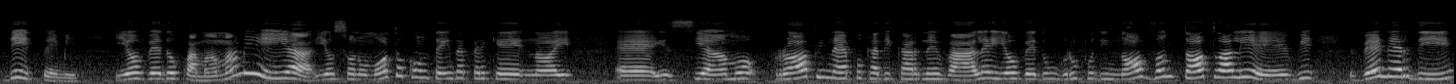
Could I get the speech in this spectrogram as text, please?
Ditemi, io vedo qua, mamma mia, io sono molto contenta perché noi eh, siamo proprio in epoca di carnevale e io vedo un gruppo di 98 allievi venerdì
